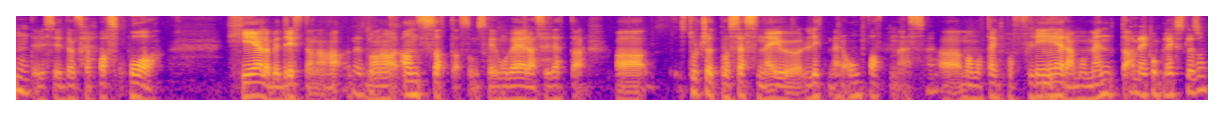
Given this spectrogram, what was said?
Det vil si, den skal passe på hele bedriftene Man har ansatte som skal involveres i dette. Stort sett prosessen er jo litt mer omfattende. Man må tenke på flere Det momenter. er mer komplekst, liksom.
